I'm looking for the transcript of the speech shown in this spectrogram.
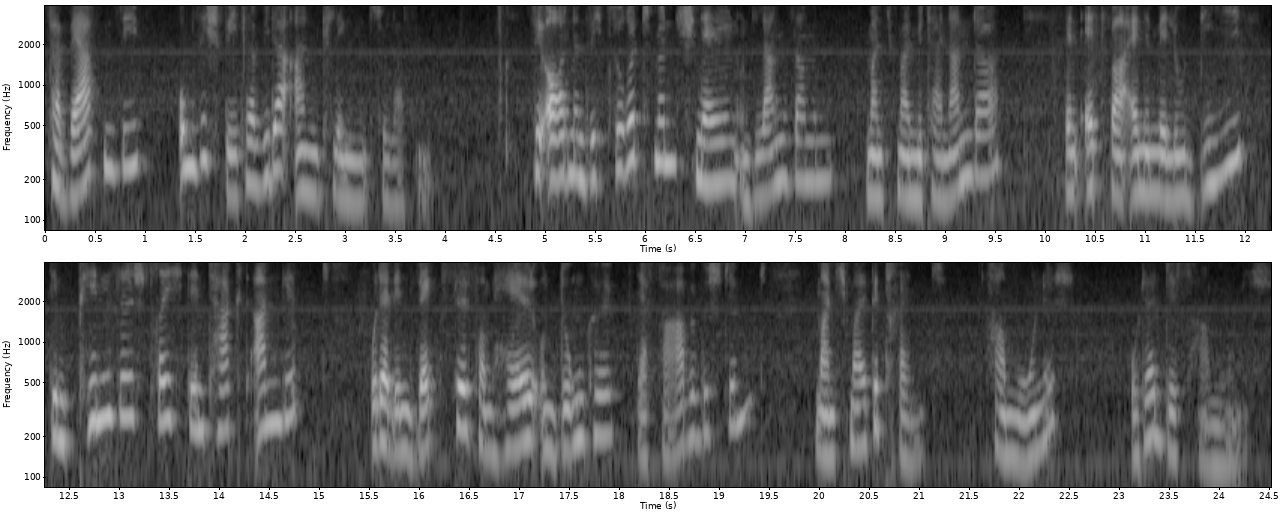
verwerfen sie, um sie später wieder anklingen zu lassen. Sie ordnen sich zu Rhythmen, schnellen und langsamen, manchmal miteinander, wenn etwa eine Melodie dem Pinselstrich den Takt angibt oder den Wechsel vom Hell und Dunkel der Farbe bestimmt, manchmal getrennt, harmonisch oder disharmonisch.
